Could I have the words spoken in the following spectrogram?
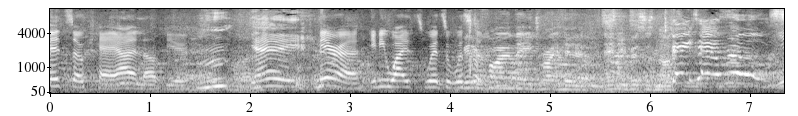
It's okay, I love you. Mm, yay. Mira, any wise words of We're gonna wisdom? find the age right here. Andy versus Nut. Fairy Tail rules. Anything she,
